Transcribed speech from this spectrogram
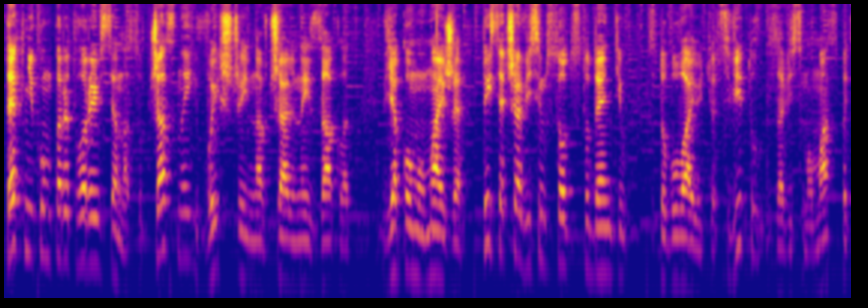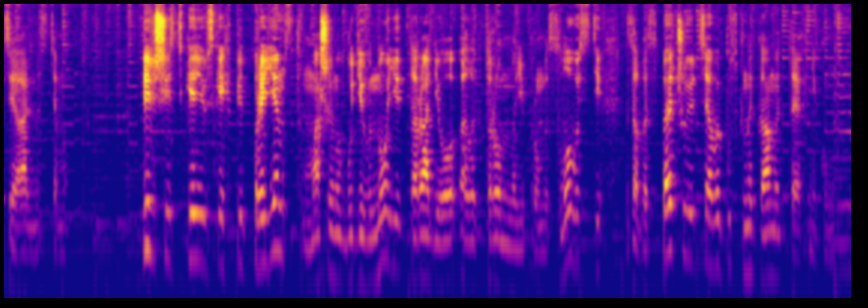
технікум перетворився на сучасний вищий навчальний заклад, в якому майже 1800 студентів здобувають освіту за вісьмома спеціальностями. Більшість київських підприємств машинобудівної та радіоелектронної промисловості забезпечуються випускниками технікуму.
